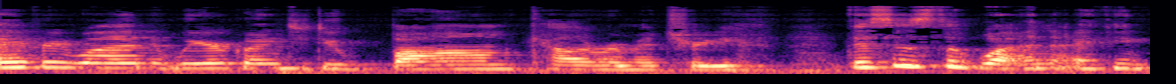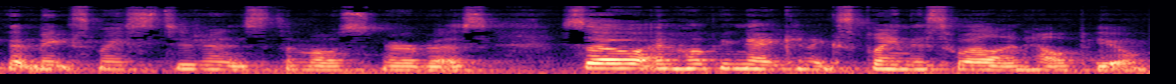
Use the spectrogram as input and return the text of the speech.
Hi everyone, we are going to do bomb calorimetry. This is the one I think that makes my students the most nervous. So I'm hoping I can explain this well and help you.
